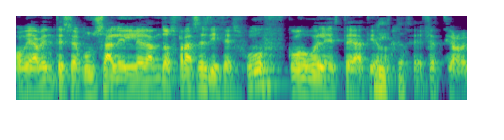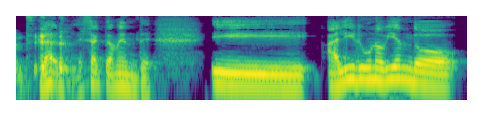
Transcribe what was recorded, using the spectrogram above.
Obviamente, según sale y le dan dos frases, dices, uff, cómo huele este a tierra. Listo. Efectivamente. Claro, exactamente. Y al ir uno viendo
